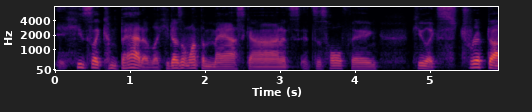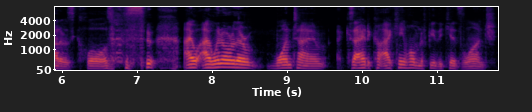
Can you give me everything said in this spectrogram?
he's like combative. Like he doesn't want the mask on. It's it's this whole thing. He like stripped out of his clothes. So, I, I went over there one time because i had to i came home to feed the kids lunch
